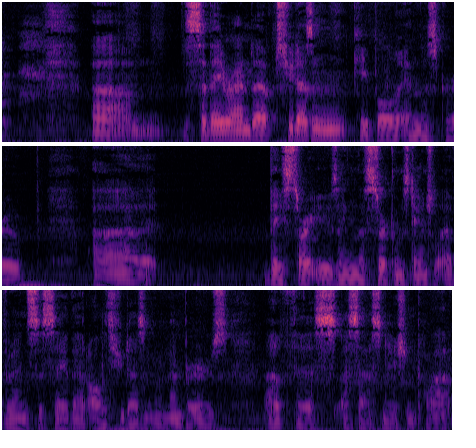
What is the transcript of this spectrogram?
So they round up two dozen people in this group. Uh, they start using the circumstantial evidence to say that all two dozen were members of this assassination plot.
